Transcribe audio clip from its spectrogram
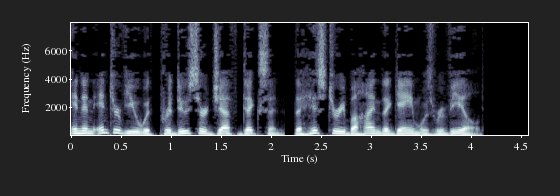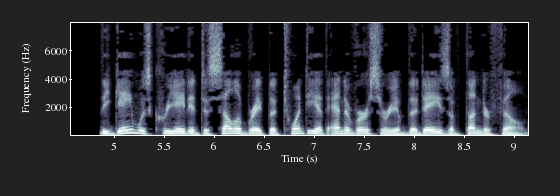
In an interview with producer Jeff Dixon, the history behind the game was revealed. The game was created to celebrate the 20th anniversary of the Days of Thunder film.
